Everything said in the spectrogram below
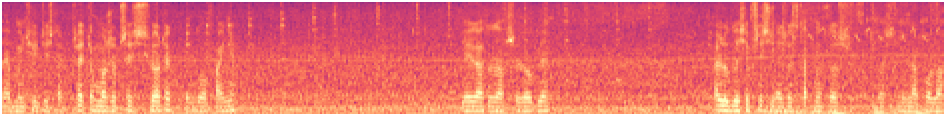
Jakbym się gdzieś tak przeciął, może przejść środek, to by było fajnie. Biega to zawsze robię. Ja lubię się przecinać ostatnio coś właśnie na polach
